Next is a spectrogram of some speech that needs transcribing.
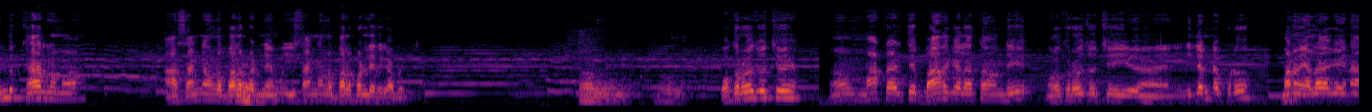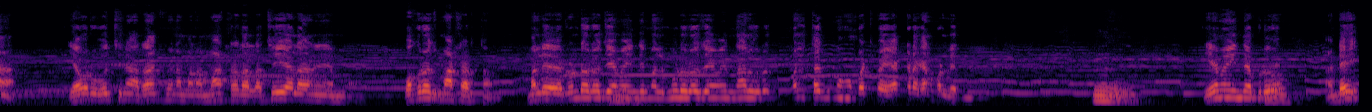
ఎందుకు కారణము ఆ సంఘంలో బలపడినాము ఈ సంఘంలో బలపడలేదు కాబట్టి. అవునండి అవును. ఒక రోజు వచ్చి మాట్లాడితే బాధ కలుగుతా ఉంది. ఒక రోజు వచ్చి ఇదన్నప్పుడు మనం ఎలాగైనా ఎవరు వచ్చినా రాకపోయినా మనం మాట్లాడాలా చేయాలా అని ఒకరోజు మాట్లాడతాం. మళ్ళీ రెండో రోజు ఏమైంది? మళ్ళీ మూడో రోజు ఏమైంది? నాలుగో రోజు మళ్ళీ తగ్గుముఖం పట్టిపోయి ఎక్కడ కనపడలేదు. ఏమైంది అప్పుడు. అంటే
